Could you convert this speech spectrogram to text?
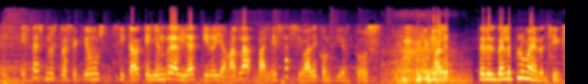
sí, esta es nuestra sección musical que yo en realidad quiero llamarla Vanessa se va de conciertos. Pero es verle plumero, chicos.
